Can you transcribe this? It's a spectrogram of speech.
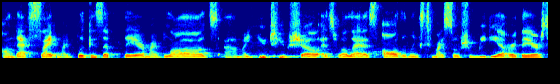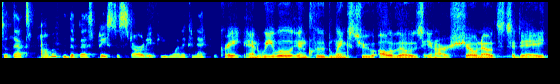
on that site. My book is up there, my blogs, uh, my YouTube show, as well as all the links to my social media are there. So that's probably the best place to start if you want to connect with. Great. And we will include links to all of those in our show notes today.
